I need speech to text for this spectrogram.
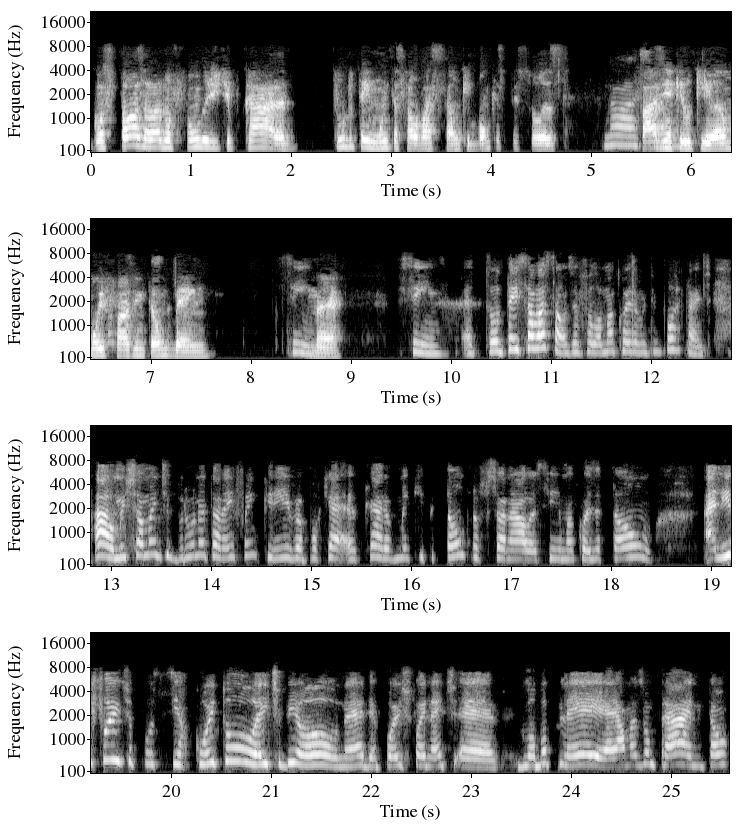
gostosa lá no fundo de tipo, cara, tudo tem muita salvação, que bom que as pessoas Nossa, fazem aquilo que amam e fazem tão bem. Sim. Né? Sim, é, tudo tem salvação. Você falou uma coisa muito importante. Ah, o Me Chama de Bruna também foi incrível, porque, é, cara, uma equipe tão profissional, assim, uma coisa tão. Ali foi, tipo, circuito HBO, né? Depois foi Net, é, Globoplay, é Amazon Prime. Então,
